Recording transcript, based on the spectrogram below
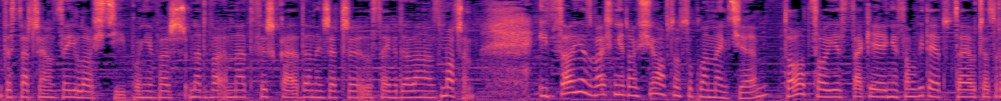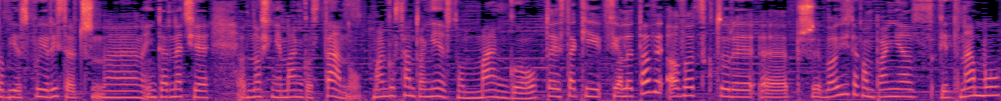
wystarczającej ilości, ponieważ nadwyżka danych rzeczy zostaje wydalana z moczem. I co jest właśnie tą siłą w tym suplemencie? To, co jest takie niesamowite, ja tu cały czas robię swój research na internecie odnośnie mangostanu. Mangostan to nie jest to mango, to jest taki fioletowy owoc, który e, przywozi ta kompania z Wietnamu,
